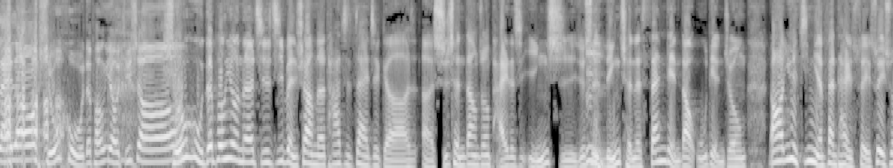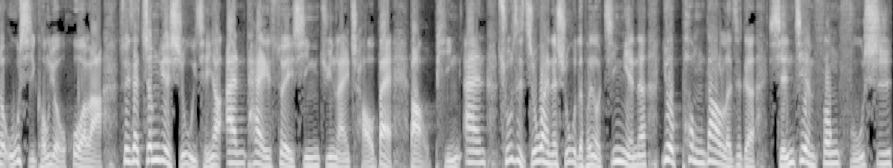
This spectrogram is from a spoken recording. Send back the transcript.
来喽！属虎的朋友举手。属虎的朋友呢，其实基本上呢，他是在这个呃时辰当中排的是寅时，也就是凌晨的三点到五点钟。然后因为今年犯太岁，所以说无喜恐有祸啦。所以在正月十五以前要安太岁星君来朝拜，保平安。除此之外呢，属虎的朋友今年呢又碰到了这个咸剑锋伏尸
